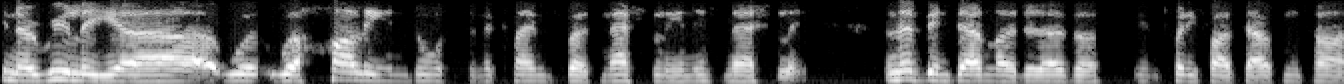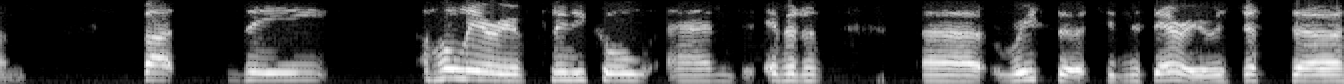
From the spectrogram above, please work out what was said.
you know, really uh, were, were highly endorsed and acclaimed both nationally and internationally and they've been downloaded over 25,000 times. But the whole area of clinical and evidence uh, research in this area is just uh,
